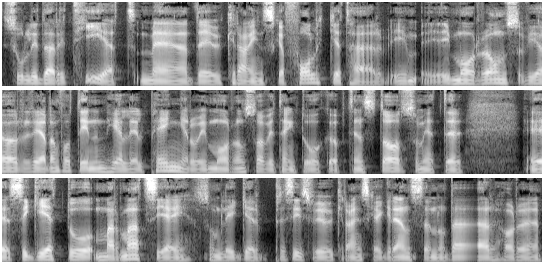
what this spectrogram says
solidaritet med det ukrainska folket här. I, imorgon, så, vi har redan fått in en hel del pengar och imorgon så har vi tänkt åka upp till en stad som heter eh, Sigeto Marmatsiej som ligger precis vid ukrainska gränsen och där har det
